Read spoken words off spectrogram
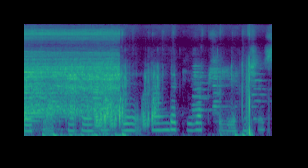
Evet yaptık arkadaşlar. Bir tane de pizza pişirecekmişiz.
